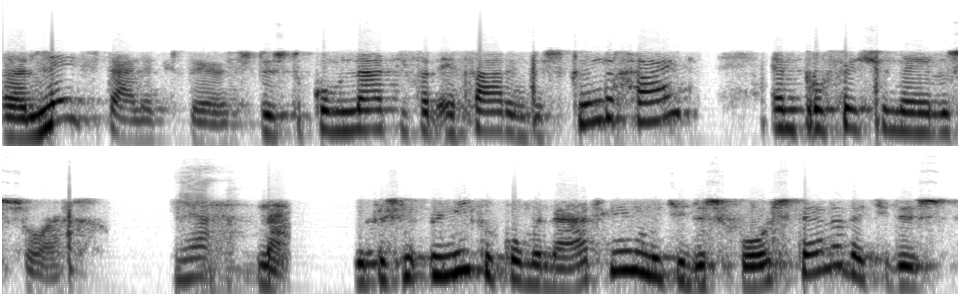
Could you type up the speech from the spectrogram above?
eh, leefstijlexperts. Dus de combinatie van ervaring, deskundigheid en professionele zorg. Ja, Nou, dat is een unieke combinatie. Dan moet je dus voorstellen dat je dus,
